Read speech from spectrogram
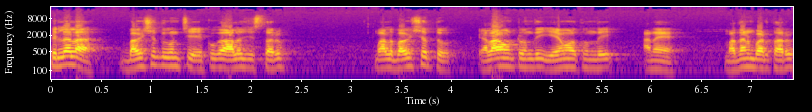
పిల్లల భవిష్యత్తు గురించి ఎక్కువగా ఆలోచిస్తారు. వాళ్ళ భవిష్యత్తు ఎలా ఉంటుంది ఏమవుతుంది అనే మదన పడతారు.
